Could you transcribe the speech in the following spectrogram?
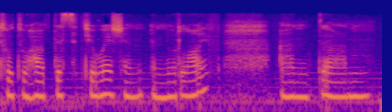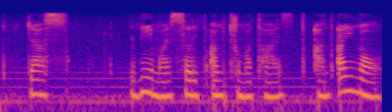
to, to have this situation in your life. And um, yes, me myself, I'm traumatized and I know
